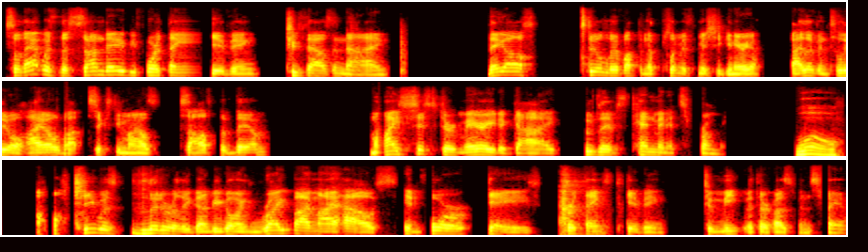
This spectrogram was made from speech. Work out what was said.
So that was the Sunday before Thanksgiving, 2009. They all still live up in the Plymouth, Michigan area. I live in Toledo, Ohio, about 60 miles south of them. My sister married a guy who lives 10 minutes from me. Whoa. Oh, she was literally going to be going right by my house in four days for Thanksgiving to meet with her husband's family.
